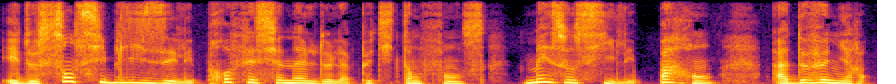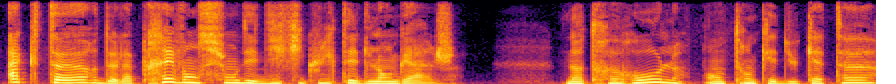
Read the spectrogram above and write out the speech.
et de sensibiliser les professionnels de la petite enfance, mais aussi les parents, à devenir acteurs de la prévention des difficultés de langage. Notre rôle, en tant qu'éducateur,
